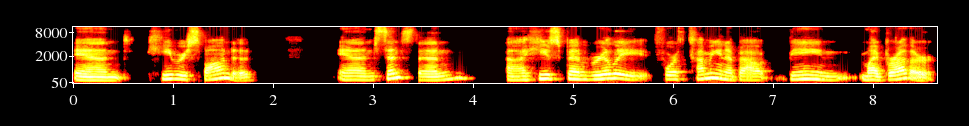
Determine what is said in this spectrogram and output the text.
and he responded. And since then, uh, he's been really forthcoming about being my brother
